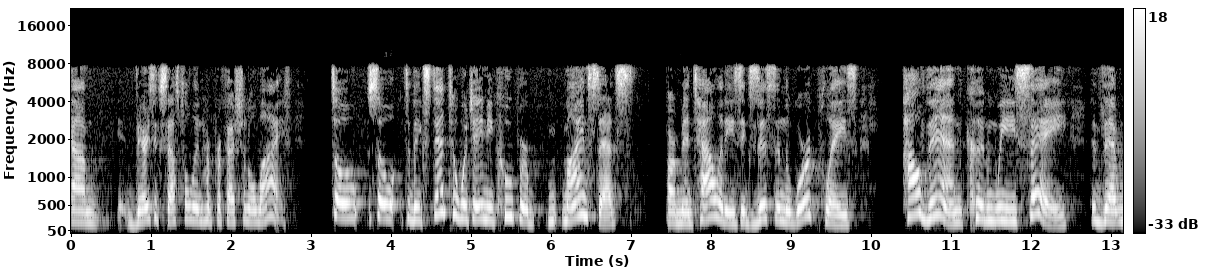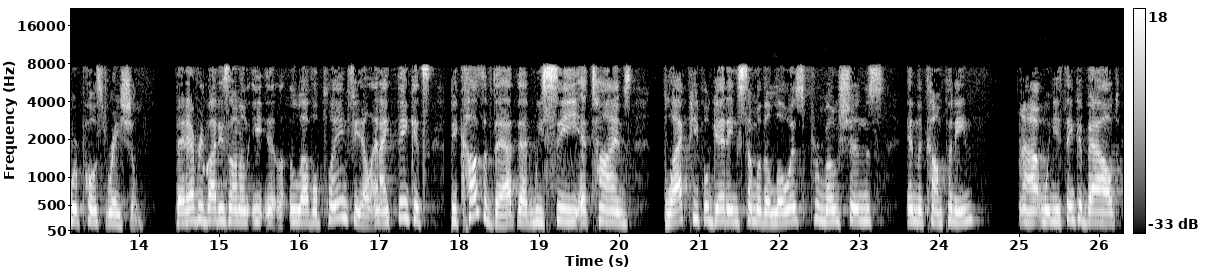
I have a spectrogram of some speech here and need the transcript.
um, very successful in her professional life. So, so to the extent to which Amy Cooper mindsets or mentalities exist in the workplace, how then could we say that we're post-racial? That everybody's on a level playing field. And I think it's because of that that we see at times black people getting some of the lowest promotions in the company. Uh, when you think about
